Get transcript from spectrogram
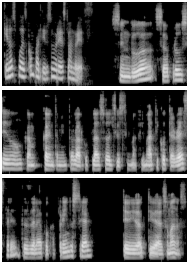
¿Qué nos puedes compartir sobre esto, Andrés? Sin duda, se ha producido un calentamiento a largo plazo del sistema climático terrestre desde la época preindustrial debido a actividades humanas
